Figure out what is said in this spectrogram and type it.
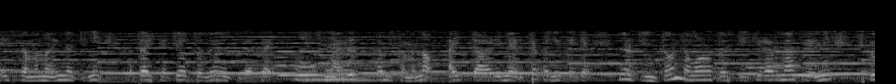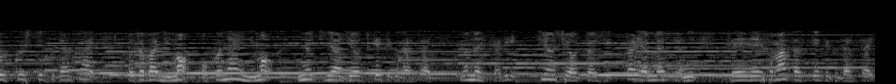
イエス様の命に私たちを留めてください。父なる神様の愛と憐れみを豊かに受けて、命に富んだものとして生きられますように祝福してください。言葉にも行いにも命に味をつけてください。世の光、地の塩としっかりやめますように、聖霊様助けてください。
